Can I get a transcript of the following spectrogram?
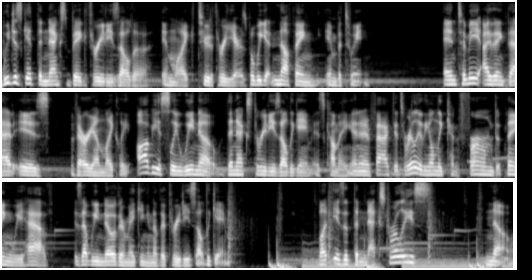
we just get the next big 3D Zelda in like two to three years, but we get nothing in between. And to me, I think that is very unlikely. Obviously, we know the next 3D Zelda game is coming, and in fact, it's really the only confirmed thing we have is that we know they're making another 3D Zelda game. But is it the next release? No,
